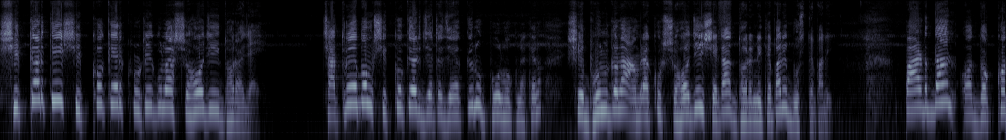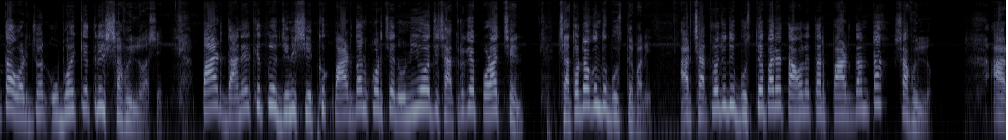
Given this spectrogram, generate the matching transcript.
শিক্ষার্থী শিক্ষকের ত্রুটিগুলো সহজেই ধরা যায়। ছাত্র এবং শিক্ষকের যেটা যে কোনো ভুল হোক না কেন, সে ভুলগুলো আমরা খুব সহজেই সেটা ধরে নিতে পারি, বুঝতে পারি। পাঠদান ও দক্ষতা অর্জন উভয় ক্ষেত্রেই সাফল্য আসে। পাঠদানের ক্ষেত্রেও যিনি শিক্ষক পাঠদান করছেন, উনিও যে ছাত্রকে পড়াচ্ছেন ছাত্রটাও কিন্তু বুঝতে পারে। আর ছাত্র যদি বুঝতে পারে, তাহলে তার পাঠদানটা সাফল্য। আর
